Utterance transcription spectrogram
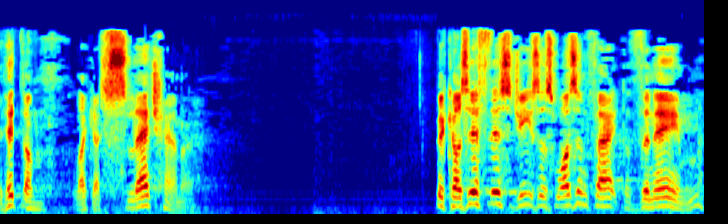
It hit them like a sledgehammer. Because if this Jesus was in fact the name,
